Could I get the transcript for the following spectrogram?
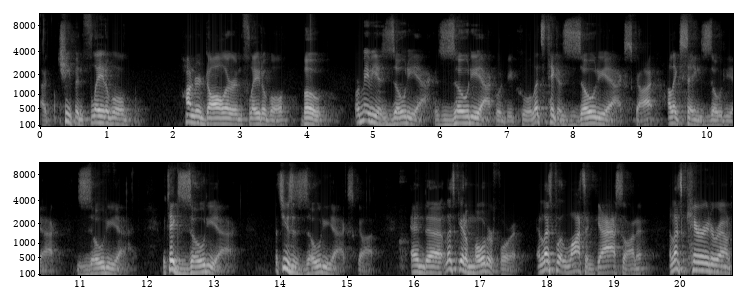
a cheap inflatable, $100 inflatable boat, or maybe a Zodiac. A Zodiac would be cool. Let's take a Zodiac, Scott. I like saying Zodiac. Zodiac. We take Zodiac. Let's use a Zodiac, Scott. And uh, let's get a motor for it. And let's put lots of gas on it. And let's carry it around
